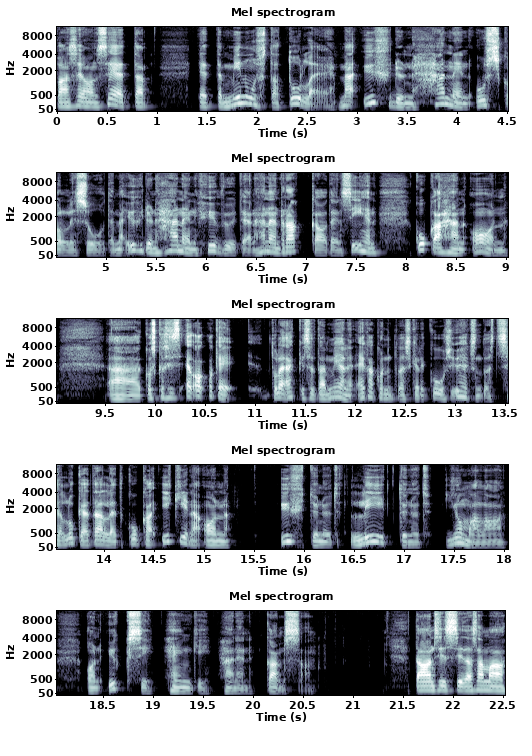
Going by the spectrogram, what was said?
vaan se on se, että että minusta tulee, mä yhdyn hänen uskollisuuteen, mä yhdyn hänen hyvyyteen, hänen rakkauteen, siihen kuka hän on. Ää, koska siis, e, okei, okay, tulee äkkiseltä mieleen, eka korintalaiskirja 6.19, se lukee tälle, että kuka ikinä on yhtynyt, liittynyt Jumalaan, on yksi henki hänen kanssaan. Tämä on siis sitä samaa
